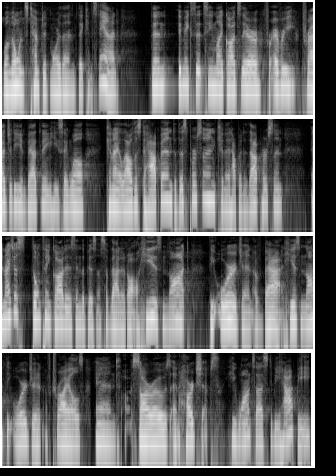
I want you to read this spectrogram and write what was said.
well, no one's tempted more than they can stand, then it makes it seem like God's there for every tragedy and bad thing. He's saying, well, can I allow this to happen to this person? Can it happen to that person? And I just don't think God is in the business of that at all. He is not the origin of bad. He is not the origin of trials and sorrows and hardships. He wants us to be happy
